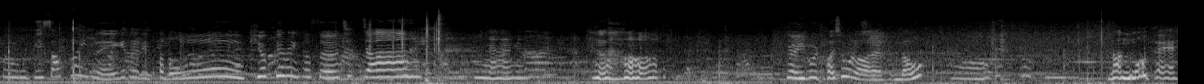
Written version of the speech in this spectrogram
그리고 여기 사파 있는 애기들이 다 너무 귀엽게 생겼어요, 진짜. 야 이걸 다시 올라가야 된다고? 난 못해.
